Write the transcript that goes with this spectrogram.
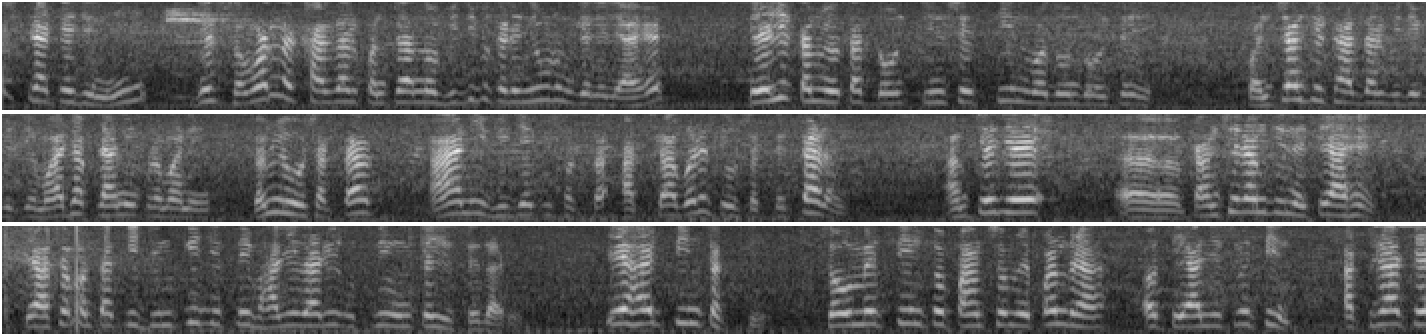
स्ट्रॅटेजीनी जे सवर्ण खासदार पंच्याण्णव बी जे पीकडे निवडून गेलेले आहेत तेही कमी होतात दोन तीनशे तीन व दोन दोनशे पंच्याऐंशी खासदार बी जे पीचे माझ्या प्लॅनिंगप्रमाणे कमी होऊ शकतात आणि बी जे पी फक्त अठरावरच येऊ शकते. कारण आमचे जे कांशीरामजी नेते आहेत ते असं म्हणतात की जिनकी जितनी भागीदारी उतनी उनके हिस्सेदारी. ये है तीन टक्के. सौ में तीन तो पाँच सौ में पंद्रह और तियालीस में तीन. अठारह के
